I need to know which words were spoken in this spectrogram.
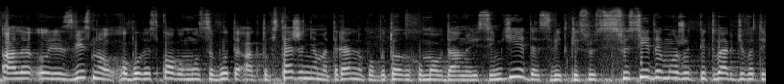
Але звісно, обов'язково мусить бути акт обстеження матеріально-побутових умов даної сім'ї, де свідки сус- сусіди можуть підтверджувати,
